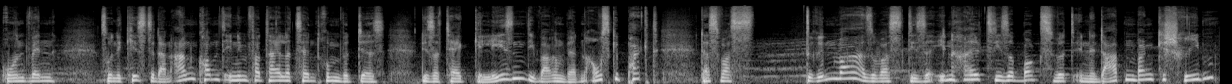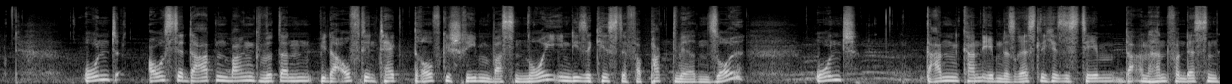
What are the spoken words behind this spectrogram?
Und wenn so eine Kiste dann ankommt in dem Verteilerzentrum, wird das, dieser Tag gelesen, die Waren werden ausgepackt. Das, was drin war, also was dieser Inhalt dieser Box, wird in eine Datenbank geschrieben und aus der Datenbank wird dann wieder auf den Tag draufgeschrieben, was neu in diese Kiste verpackt werden soll und dann kann eben das restliche System da anhand von dessen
